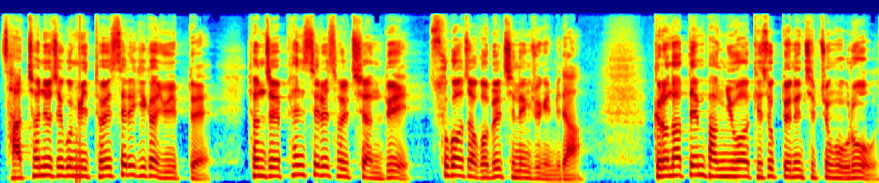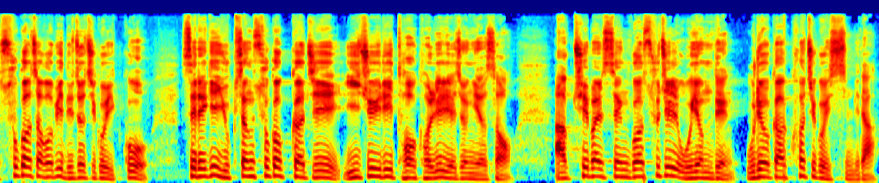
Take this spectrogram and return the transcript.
4천여 제곱미터의 쓰레기가 유입돼 현재 펜스를 설치한 뒤 수거 작업을 진행 중입니다. 그러나 댐 방류와 계속되는 집중호우로 수거 작업이 늦어지고 있고 쓰레기 육상 수거까지 2주일이 더 걸릴 예정이어서 악취 발생과 수질 오염 등 우려가 커지고 있습니다.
